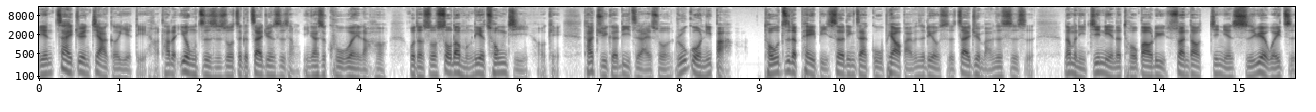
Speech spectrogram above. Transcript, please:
连债券价格也跌哈，它的用字是说这个债券市场应该是枯萎了哈，或者说受到猛烈冲击。OK，他举个例子来说，如果你把投资的配比设定在股票百分之六十，债券百分之四十，那么你今年的投报率算到今年十月为止，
